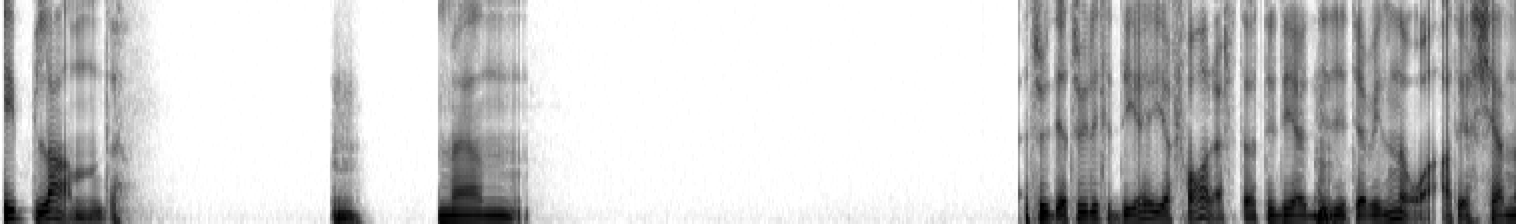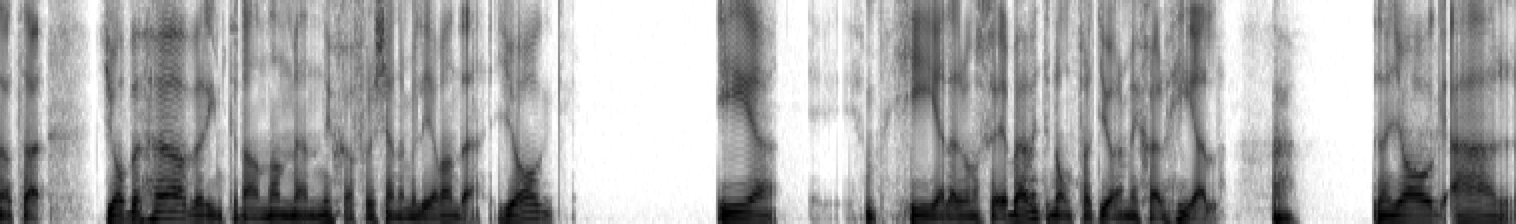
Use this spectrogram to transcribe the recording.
Ibland. Mm. Men jag tror, jag tror det är lite det jag far efter. Att det, är det, det är dit jag vill nå. Att jag känner att så här, jag behöver inte en annan människa för att känna mig levande. Jag är liksom hel. Eller vad man ska säga. Jag behöver inte någon för att göra mig själv hel. Ja. Utan jag är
